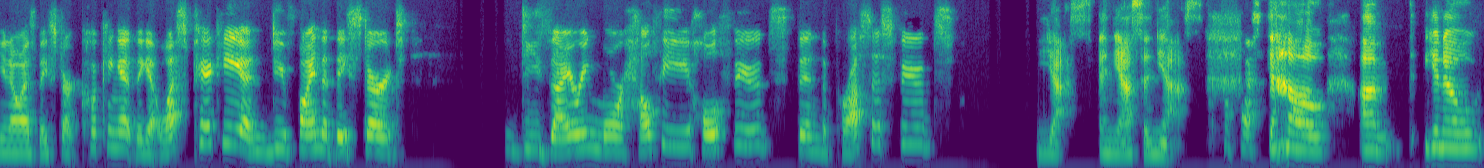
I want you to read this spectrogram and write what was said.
you know, as they start cooking it, they get less picky? And do you find that they start desiring more healthy whole foods than the processed foods? Yes, and yes, and yes. so, um, you know,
